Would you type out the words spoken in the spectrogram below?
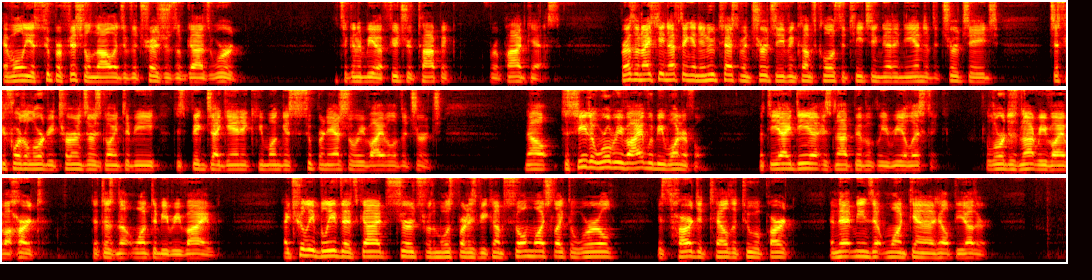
have only a superficial knowledge of the treasures of God's word. It's going to be a future topic for a podcast. Brethren, I see nothing in the New Testament church that even comes close to teaching that in the end of the church age, just before the Lord returns, there's going to be this big, gigantic, humongous, supernatural revival of the church. Now, to see the world revive would be wonderful, but the idea is not biblically realistic. The Lord does not revive a heart that does not want to be revived. I truly believe that God's church, for the most part, has become so much like the world, it's hard to tell the two apart, and that means that one cannot help the other.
